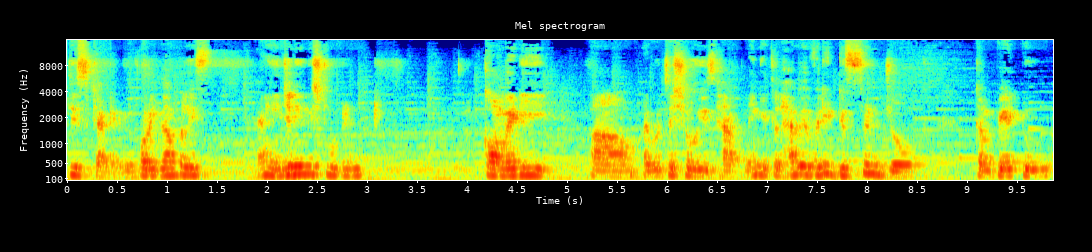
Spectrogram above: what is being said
this category. For example, if an engineering student comedy, um, I would say show is happening, it will have a very different joke compared to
